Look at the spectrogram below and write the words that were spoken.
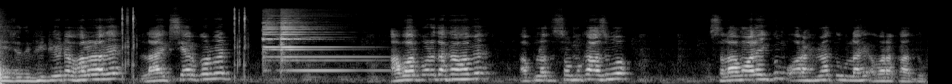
এই যদি ভিডিওটা ভালো লাগে লাইক শেয়ার করবেন। আবার পরে দেখা হবে, আপনাদের সম্মুখে আসব। আসসালামু আলাইকুম ওরহমতুল্লাহ আবরাকাতুহ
